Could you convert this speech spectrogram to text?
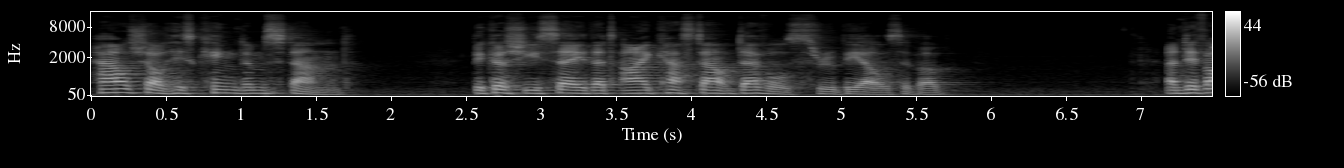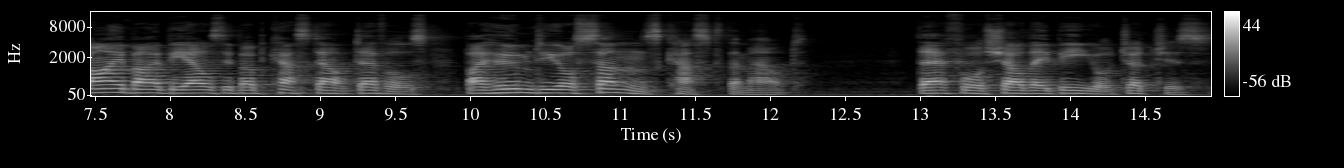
how shall his kingdom stand? Because ye say that I cast out devils through Beelzebub. And if I by Beelzebub cast out devils, by whom do your sons cast them out? Therefore shall they be your judges.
